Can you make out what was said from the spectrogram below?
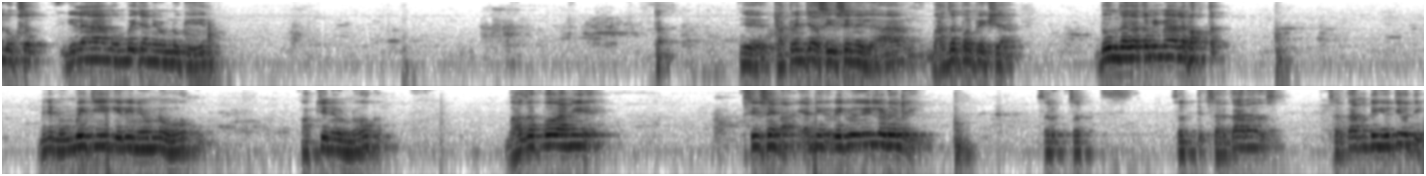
लोकसभा गेल्या मुंबईच्या निवडणुकीत म्हणजे ठाकरेंच्या शिवसेनेला भाजपपेक्षा दोन जागा कमी मिळाल्या फक्त. म्हणजे मुंबईची गेली निवडणूक मागची निवडणूक भाजप आणि शिवसेना यांनी वेगवेगळी लढवली. सर सत्य सरकार सरकारमध्ये युती होती.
